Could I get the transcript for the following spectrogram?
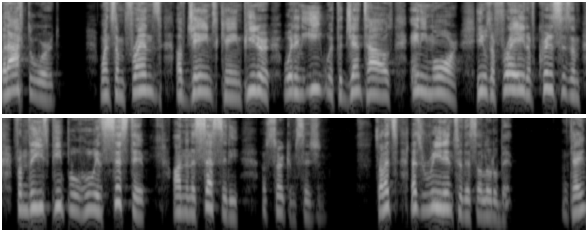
But afterward, when some friends of James came, Peter wouldn't eat with the Gentiles anymore. He was afraid of criticism from these people who insisted on the necessity of circumcision. So let's let's read into this a little bit. Okay?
